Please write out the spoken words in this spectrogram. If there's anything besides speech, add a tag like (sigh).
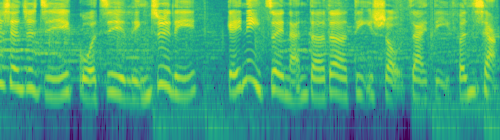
日线之集，国际零距离，给你最难得的第一手在地分享。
